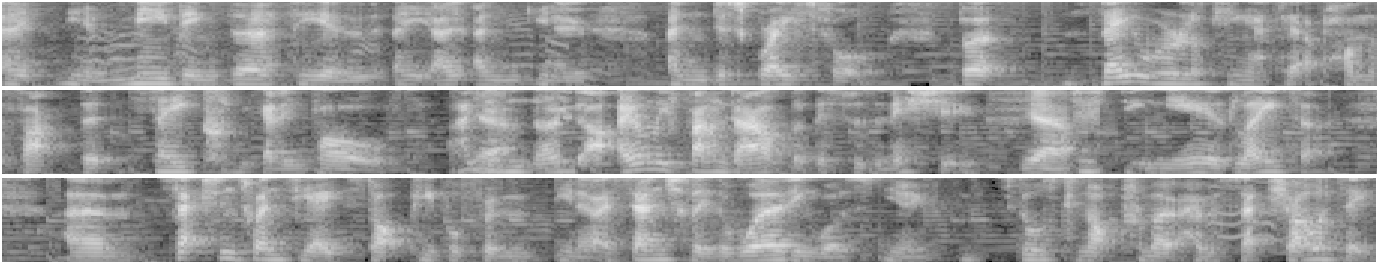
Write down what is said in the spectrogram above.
and it, you know me being dirty and, and and you know and disgraceful, but they were looking at it upon the fact that they couldn't get involved. I Yeah. didn't know that. I only found out that this was an issue Yeah. 15 years later. Um, Section 28 stopped people from, you know, essentially the wording was, you know, schools cannot promote homosexuality.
